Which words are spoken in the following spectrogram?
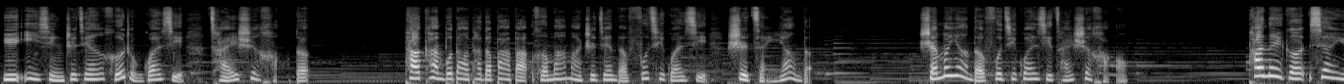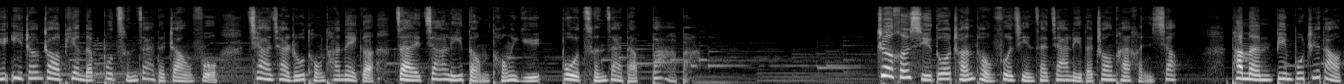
与异性之间何种关系才是好的。他看不到他的爸爸和妈妈之间的夫妻关系是怎样的，什么样的夫妻关系才是好？他那个限于一张照片的不存在的丈夫，恰恰如同他那个在家里等同于不存在的爸爸。这和许多传统父亲在家里的状态很像，他们并不知道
